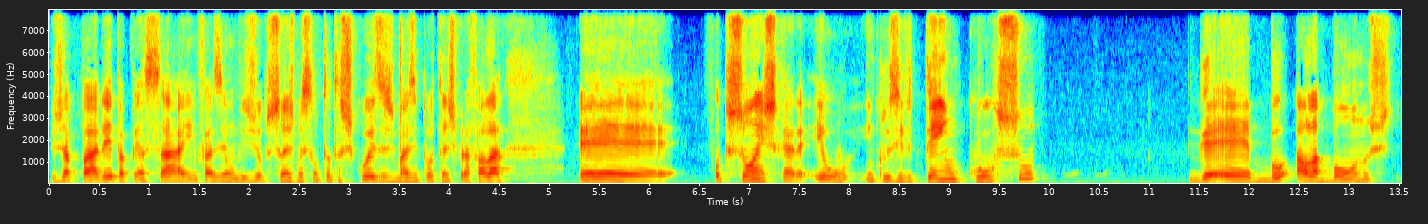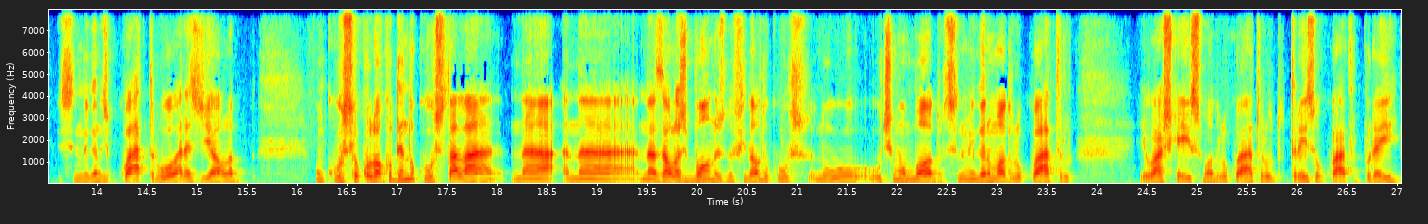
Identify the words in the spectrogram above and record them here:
já parei para pensar em fazer um vídeo de opções, mas são tantas coisas mais importantes para falar. É, opções, cara, eu inclusive tenho um curso, é, bo, aula bônus, se não me engano, de quatro horas de aula um curso que eu coloco dentro do curso, está lá, na, na, nas aulas bônus, no final do curso, no último módulo, se não me engano, módulo 4, eu acho que é isso, módulo 4, 3 ou 4, por aí,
